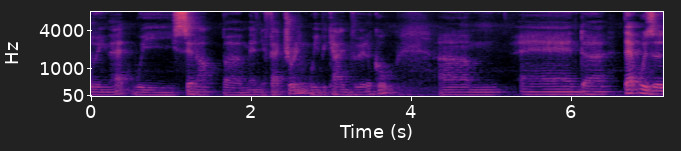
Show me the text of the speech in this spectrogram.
doing that. We set up uh, manufacturing. We became vertical. Um, and uh, that was a,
